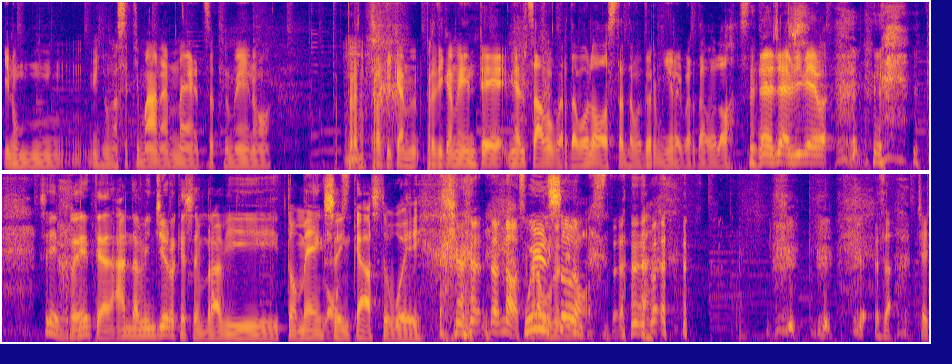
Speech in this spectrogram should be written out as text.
in, un, in, una settimana e mezza più o meno. Pr- mm. pratica- praticamente mi alzavo, guardavo Lost, andavo a dormire, guardavo Lost. cioè vivevo... sì, praticamente andavi in giro che sembravi Tom Hanks Lost. in Castaway. no, no, sembrava Wilson. uno di Lost. Ah. esatto. cioè,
